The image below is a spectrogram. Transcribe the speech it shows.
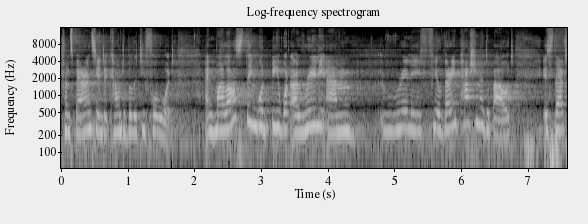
transparency and accountability, forward. And my last thing would be what I really am really feel very passionate about is that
